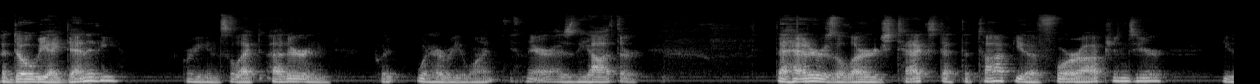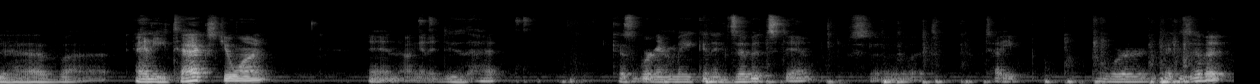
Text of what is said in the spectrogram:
Adobe Identity, or you can select other and put whatever you want in there as the author. The header is a large text at the top. You have four options here. You have uh, any text you want. And I'm going to do that because we're going to make an exhibit stamp. So let's type the word exhibit.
